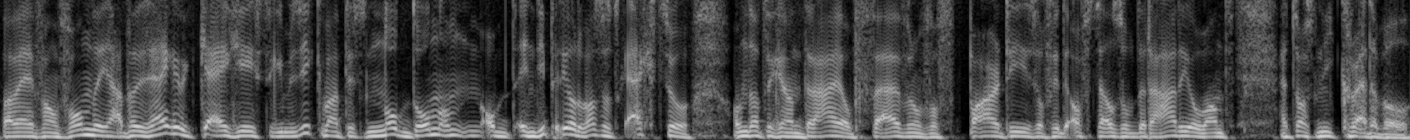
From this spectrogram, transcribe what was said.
waar wij van vonden, ja, dat is eigenlijk keigeestige muziek, maar het is not done. Om, op, in die periode was het ook echt zo, om dat te gaan draaien op vuiven of, of parties of, of zelfs op de radio, want het was niet credible.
